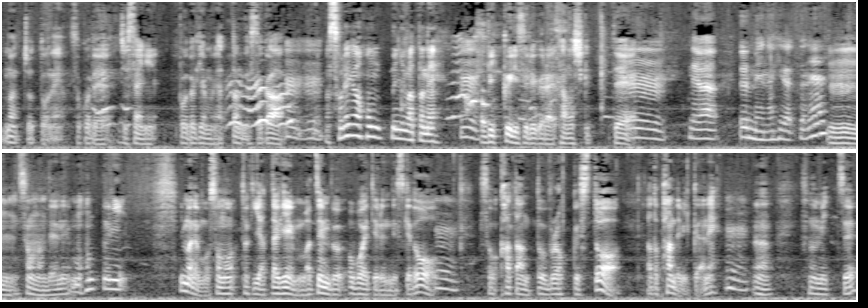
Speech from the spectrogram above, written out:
まあちょっとねそこで実際にボードゲームをやったんですが、うんうんまあそれが本当にまたね、びっくりするぐらい楽しくって、は、運命の日だったね。うん、そうなんだよね。もう本当に、今でもその時やったゲームは全部覚えてるんですけど、うん。そう、カタンとブロックスと、あとパンデミックだね。うん。うん。その3つ。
